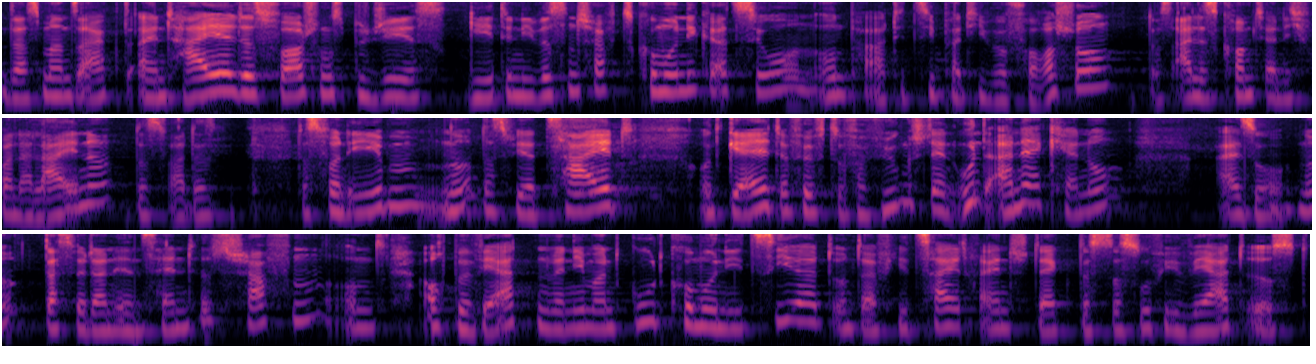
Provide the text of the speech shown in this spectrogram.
Dass man sagt, ein Teil des Forschungsbudgets geht in die Wissenschaftskommunikation und partizipative Forschung. Das alles kommt ja nicht von alleine. Das war das, das von eben, ne? dass wir Zeit und Geld dafür zur Verfügung stellen und Anerkennung. Also, ne? dass wir dann Incentives schaffen und auch bewerten, wenn jemand gut kommuniziert und da viel Zeit reinsteckt, dass das so viel wert ist,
